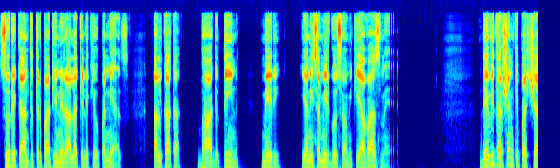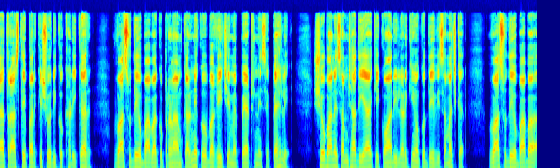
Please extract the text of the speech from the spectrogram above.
सूर्यकांत त्रिपाठी निराला के लिखे उपन्यास, अलका का भाग तीन, मेरी, यानी समीर गोस्वामी की आवाज़ में। देवी दर्शन के पश्चात रास्ते पर किशोरी को खड़ी कर वासुदेव बाबा को प्रणाम करने को बगीचे में बैठने से पहले शोभा ने समझा दिया कि कुंवारी लड़कियों को देवी समझकर वासुदेव बाबा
